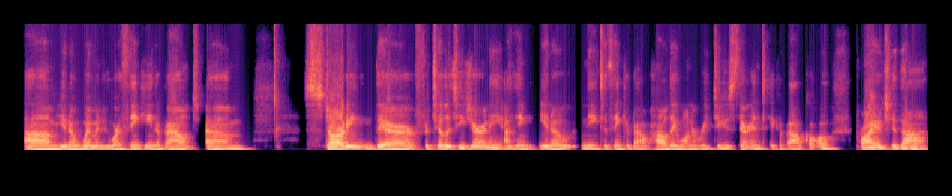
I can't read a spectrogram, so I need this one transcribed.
Um, you know, women who are thinking about um, starting their fertility journey, I think, you know, need to think about how they want to reduce their intake of alcohol prior to that.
